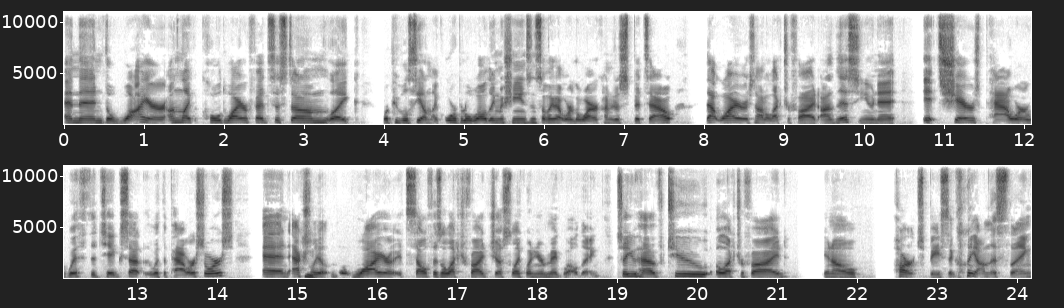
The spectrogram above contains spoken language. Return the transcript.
and then the wire, unlike a cold wire fed system, like what people see on like orbital welding machines and stuff like that, where the wire kind of just spits out, that wire is not electrified. On this unit, it shares power with the TIG set with the power source. And actually, the wire itself is electrified just like when you're MIG welding. So you have two electrified, you know, parts basically on this thing.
